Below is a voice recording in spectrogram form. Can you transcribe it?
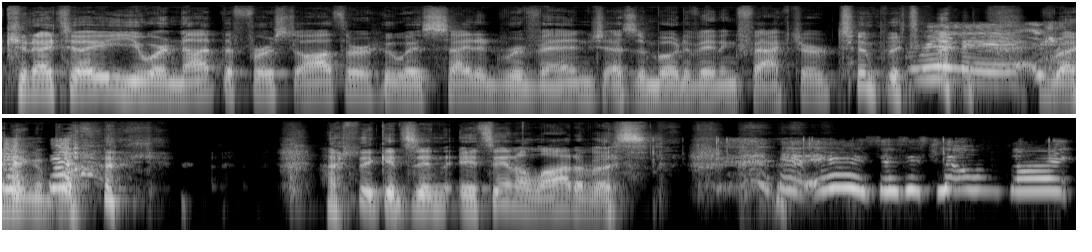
Can I tell you, you are not the first author who has cited revenge as a motivating factor to really writing a book. I think it's in it's in a lot of us. it is. There's this little like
